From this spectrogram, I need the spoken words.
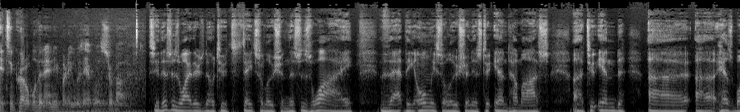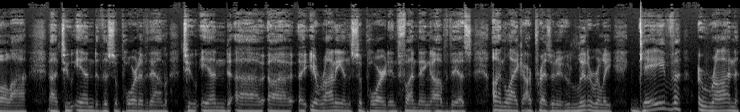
It's incredible that anybody was able to survive. See, this is why there's no two state solution. This is why that the only solution is to end Hamas, uh, to end uh, uh, Hezbollah, uh, to end the support of them, to end uh, uh, Iranian support and funding of this. Unlike our president, who literally gave Iran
